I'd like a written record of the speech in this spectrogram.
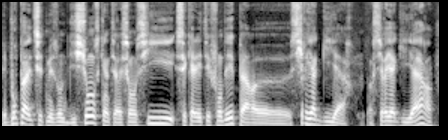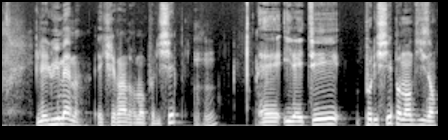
Et pour parler de cette maison d'édition, ce qui est intéressant aussi, c'est qu'elle a été fondée par euh, Cyriac Guillard. Alors, Cyriac Guillard, il est lui-même écrivain de romans policiers, et il a été policier pendant dix ans.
